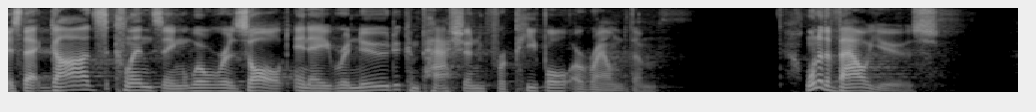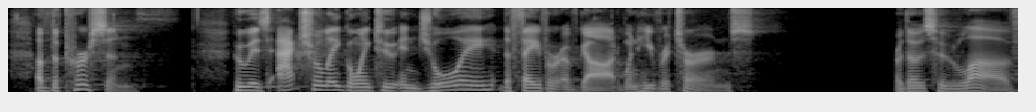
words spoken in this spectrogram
is that God's cleansing will result in a renewed compassion for people around them. One of the values of the person who is actually going to enjoy the favor of God when he returns are those who love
